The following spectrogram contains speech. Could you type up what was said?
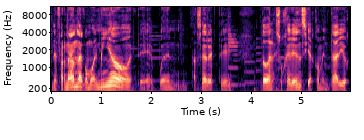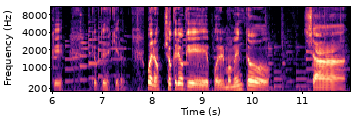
de Fernanda como al mío, este, pueden hacer este, todas las sugerencias, comentarios que, ustedes quieran. Bueno, yo creo que por el momento ya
